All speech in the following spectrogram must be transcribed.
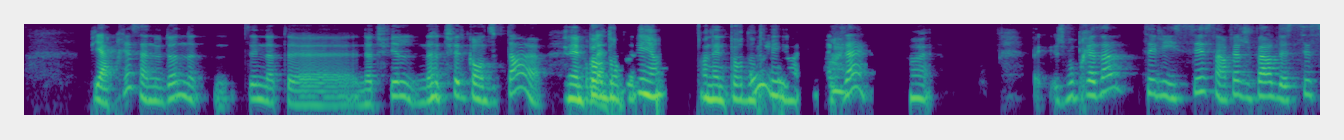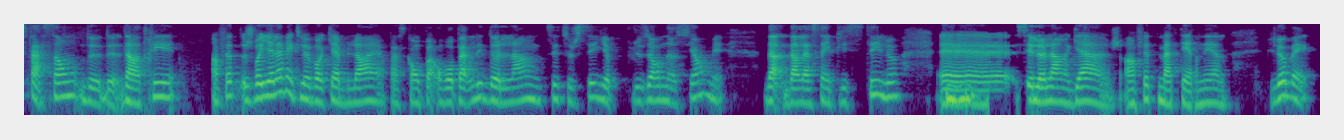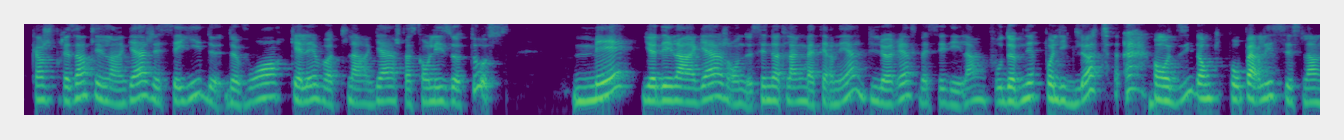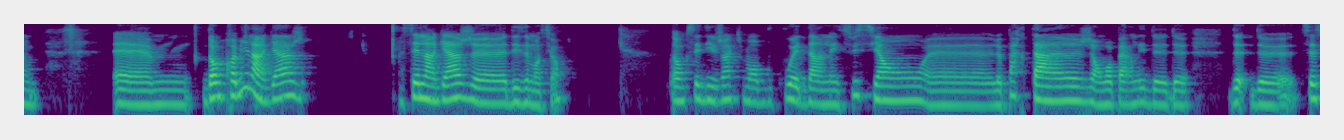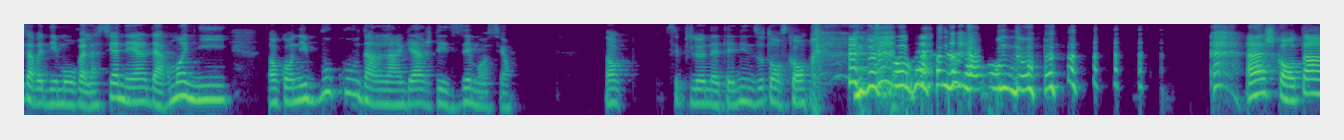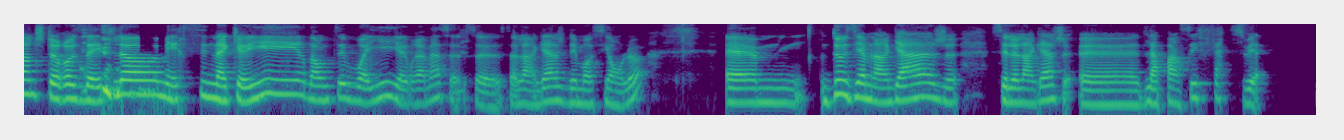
Puis après, ça nous donne notre, notre, euh, notre fil, notre fil conducteur On a une porte d'entrée, hein. On a une porte Oui, d'entrée, ouais. exact. Ouais. Je vous présente les six. En fait, je vous parle de six façons de- de- d'entrer. en fait, je vais y aller avec le vocabulaire parce qu'on on va parler de langue. Tu sais, tu le sais, il y a plusieurs notions, mais dans, dans la simplicité, là, Mhm. euh, c'est le langage, en fait, maternel. Puis là, ben, quand je vous présente les langages, essayez de, voir quel est votre langage parce qu'on les a tous. Mais il y a des langages, c'est notre langue maternelle, puis le reste, ben, c'est des langues. Il faut devenir polyglotte, on dit, donc il faut parler six langues. Euh, donc, premier langage, c'est le langage euh, des émotions. Donc, c'est des gens qui vont beaucoup être dans l'intuition, euh, le partage. On va parler de, de, de, de- tu sais, ça va être des mots relationnels, d'harmonie. Donc, on est beaucoup dans le langage des émotions. Donc, tu sais, puis là, Nathalie, nous autres, on se comprend. Ah, je suis contente, je suis heureuse d'être là, merci de m'accueillir. Donc, tu sais, vous voyez, il y a vraiment ce, ce- ce langage d'émotion-là. Euh, deuxième langage, c'est le langage euh, de la pensée factuelle.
